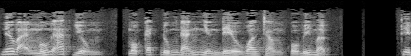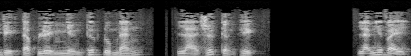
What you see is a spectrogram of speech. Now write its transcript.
Nếu bạn muốn áp dụng một cách đúng đắn những điều quan trọng của bí mật, thì việc tập luyện nhận thức đúng đắn là rất cần thiết. Làm như vậy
